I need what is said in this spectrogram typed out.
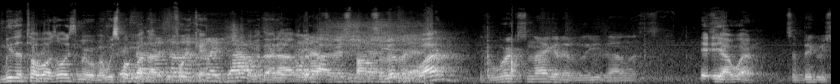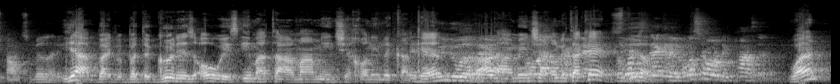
Mida Tova is always Meruba. We spoke about that before you came. We spoke about that. uh, the That's bad. responsibility. What? If it works negatively, then it's, Yeah, what? it's a big responsibility. Yeah, but but the good is always imata amamin shecholim If you lekalkel. do a Amin shecholim It letaken. works negative. It also only positive. What?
